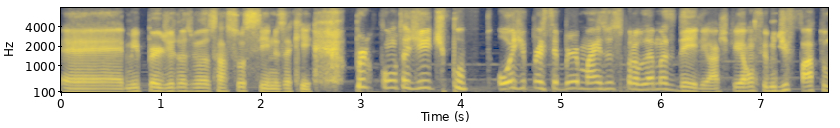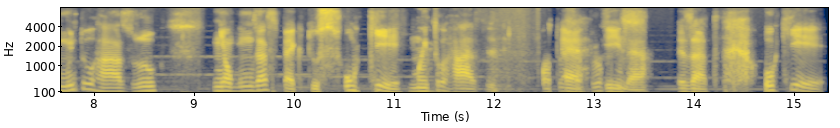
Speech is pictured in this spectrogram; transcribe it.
É, me perdi nos meus raciocínios aqui. Por conta de, tipo, hoje perceber mais os problemas dele. Eu acho que é um filme de fato muito raso em alguns aspectos. O que? Muito raso. Faltou é, se aprofundar. Isso. Exato. O que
